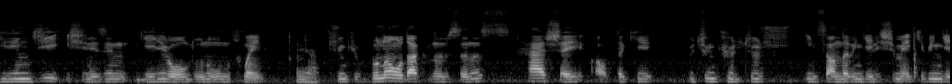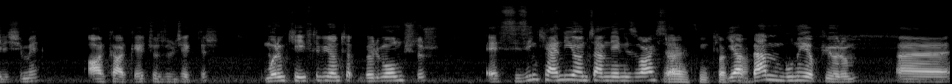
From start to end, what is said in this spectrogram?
birinci işinizin gelir olduğunu unutmayın. Evet. Çünkü buna odaklanırsanız her şey alttaki bütün kültür, insanların gelişimi, ekibin gelişimi arka arkaya çözülecektir. Umarım keyifli bir yöntem, bölüm olmuştur. E, sizin kendi yöntemleriniz varsa Evet mutlaka. ya ben bunu yapıyorum. Ee,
